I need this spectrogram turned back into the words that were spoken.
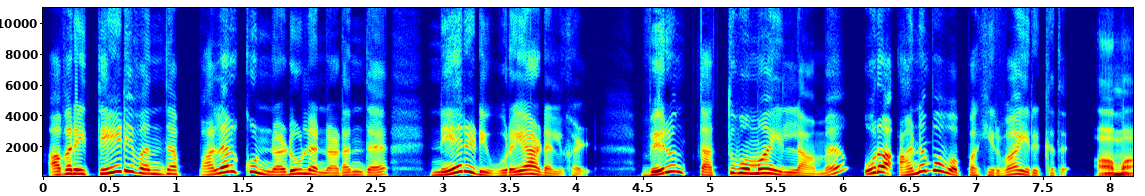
அவரை தேடி வந்த பலருக்கும் நடுவுல நடந்த நேரடி உரையாடல்கள். வெறும் தத்துவமா இல்லாம ஒரு அனுபவ பகிர்வா இருக்குது. ஆமா.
